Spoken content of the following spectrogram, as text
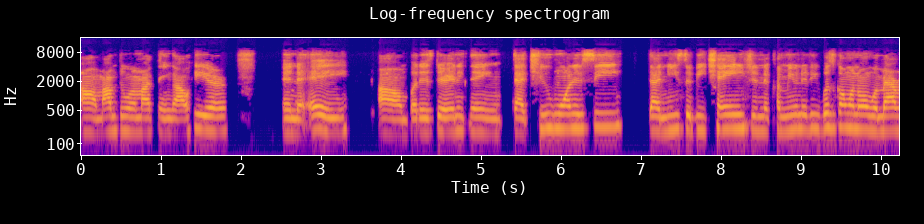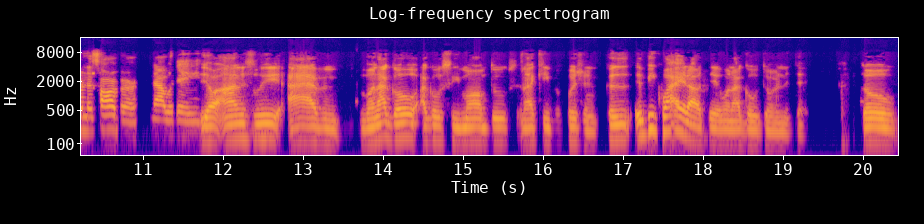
Um, I'm doing my thing out here in the A. Um, but is there anything that you want to see that needs to be changed in the community? What's going on with Mariners Harbor nowadays? Yo, honestly, I haven't. When I go, I go see Mom Dukes, and I keep it pushing because it be quiet out there when I go during the day. So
